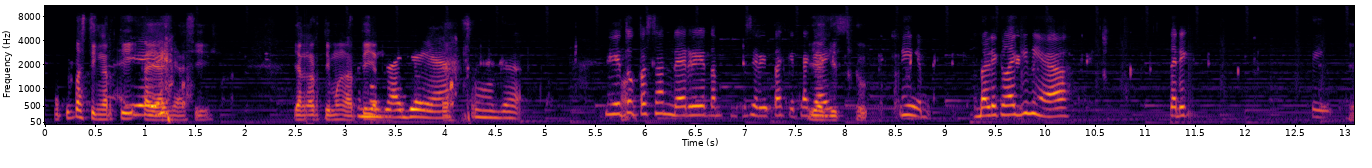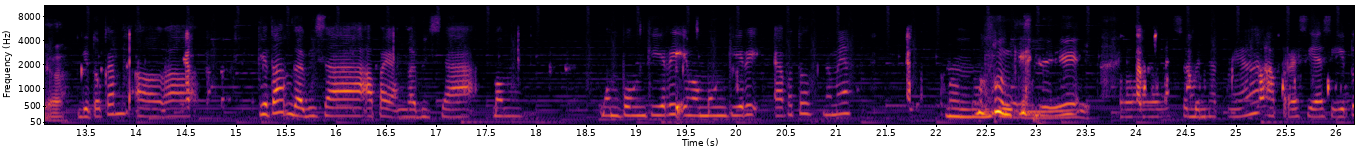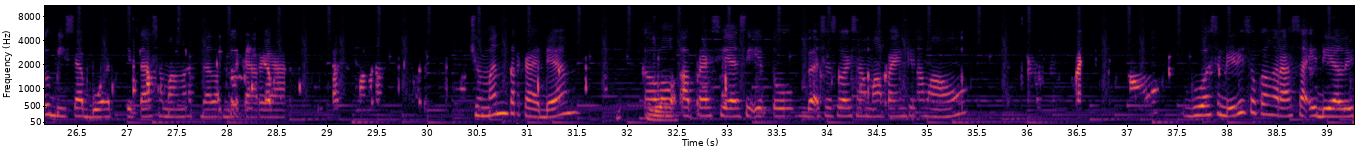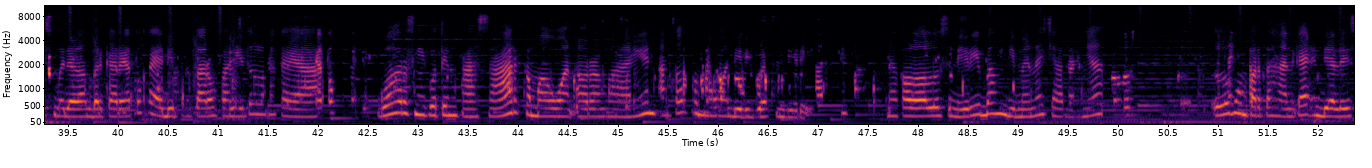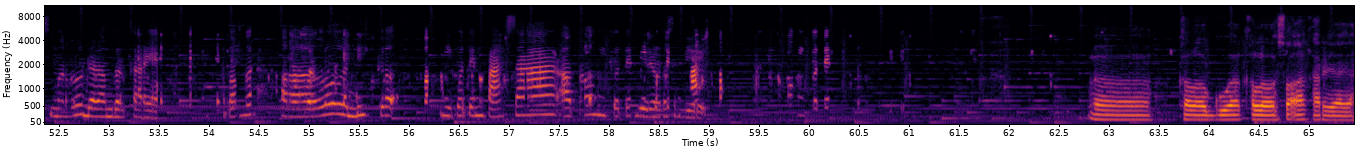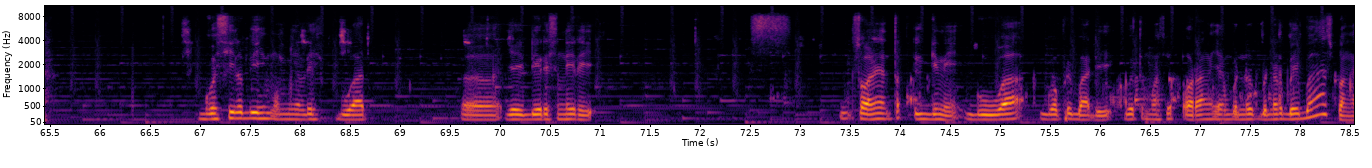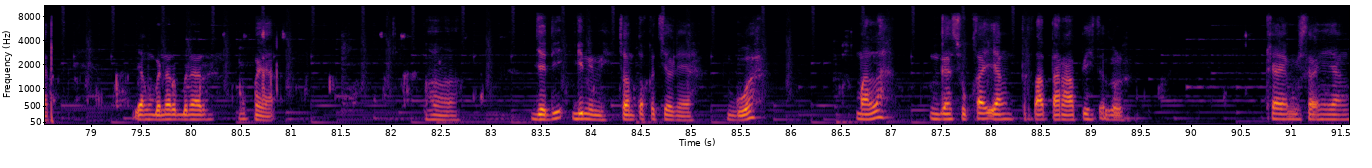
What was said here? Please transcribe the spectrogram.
Tapi pasti ngerti Iya, iya. kayaknya sih. Yang ngerti mengerti yang semoga aja ya Semoga. Nih itu pesan dari tempat cerita kita ya guys. gitu. Nih balik lagi nih ya. Tadi ya gitu kan eh, kita nggak bisa apa ya nggak bisa mem mempungkiri memungkiri apa tuh namanya memungkiri kalau sebenarnya apresiasi itu bisa buat kita semangat dalam berkarya. Cuman terkadang kalau apresiasi itu nggak sesuai sama apa yang kita mau, gue sendiri suka ngerasa idealisme dalam berkarya tuh kayak dipertaruhkan gitu loh kayak gue harus ngikutin pasar, kemauan orang lain atau kemauan diri gue sendiri. Nah kalau lu sendiri bang, gimana caranya lu mempertahankan idealisme lu dalam berkarya? Atau enggak eh, lu lebih ke ngikutin pasar atau ngikutin diri lu sendiri? Eh, kalau gua kalau soal karya ya gue sih lebih memilih buat eh, jadi diri sendiri soalnya gini gua gua pribadi gue termasuk orang yang bener-bener bebas banget yang bener-bener apa ya eh, jadi gini nih contoh kecilnya ya. Gua malah nggak suka yang tertata rapih tuh gue kayak misalnya yang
